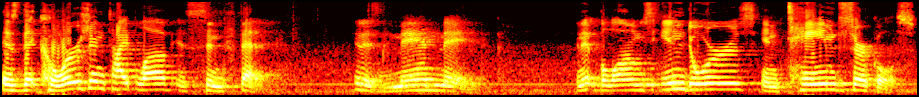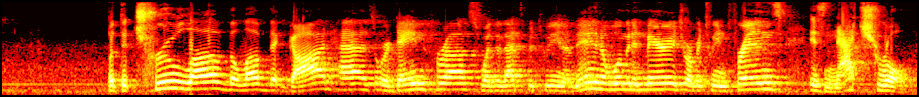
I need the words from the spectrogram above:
is that coercion type love is synthetic, it is man made, and it belongs indoors in tamed circles. But the true love, the love that God has ordained for us, whether that's between a man and a woman in marriage or between friends, is natural.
